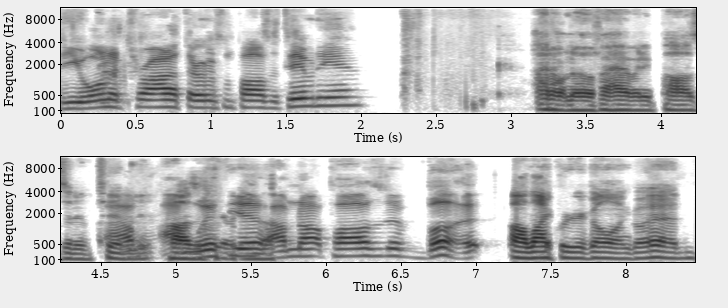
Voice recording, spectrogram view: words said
do you want to try to throw some positivity in? I don't know if I have any positive. I'm, I'm with you. I'm not positive, but I like where you're going. Go ahead.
